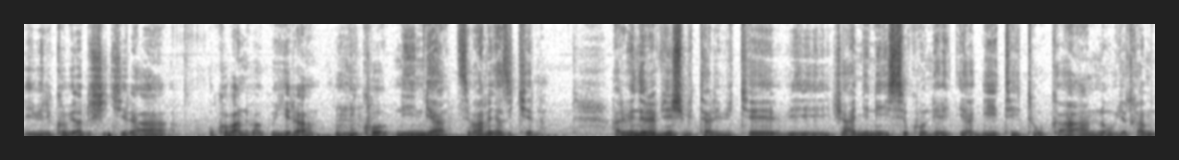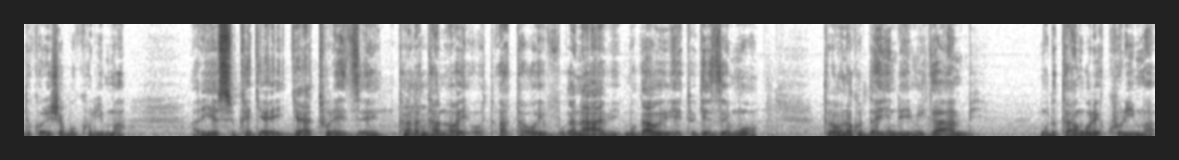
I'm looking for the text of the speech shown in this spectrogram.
ibiri ko biradushikira uko abantu bagwira mhm. niko n'indya zibananya zikena hari ibintu rero byinshi bitari bike bijyanye n'isi ukuntu yagiye itituka n'uburyo twami dukoresha bwo kurima ariyo si ukajya yatureze kandi atanawe mhm. atawivuga nabi mugabo ibihe tugezemo turabona ko tudahinduye imigambi ngo dutangure kurima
